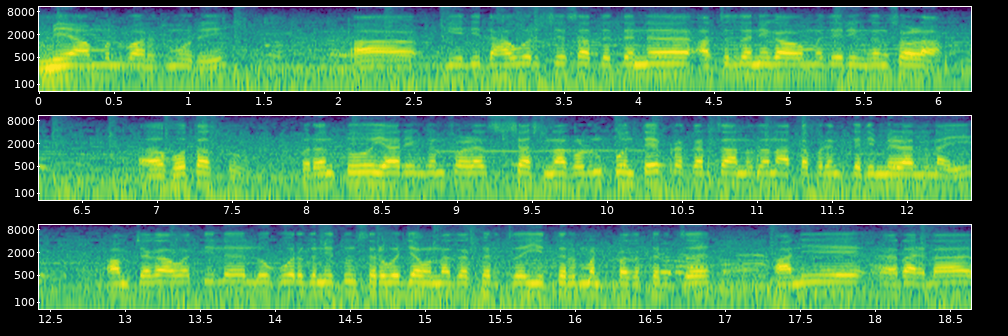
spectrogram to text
मी अमोल भारत मोरे. आ, गेली दहा वर्ष सातत्यानं अचकदानी गावामध्ये रिंगण सोहळा अ, होत असतो. परंतु या रिंगण सोहळ्यात शासनाकडून कोणत्याही प्रकारचं अनुदान आतापर्यंत कधी मिळालं नाही. आमच्या गावातील लोकवर्गणीतून सर्व जेवणाचा खर्च इतर मंडपाचा खर्च आणि राहिला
